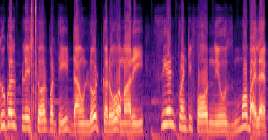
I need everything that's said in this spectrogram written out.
ગૂગલ પ્લે સ્ટોર પરથી ડાઉનલોડ કરો અમારી CN twenty four news mobile app.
